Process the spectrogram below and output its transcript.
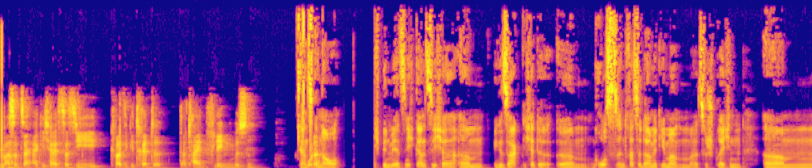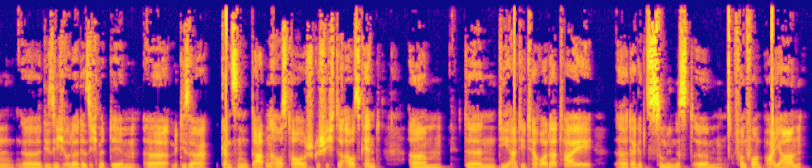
Was sozusagen eigentlich heißt, dass sie quasi getrennte Dateien pflegen müssen. Ganz oder? genau. Ich bin mir jetzt nicht ganz sicher. Ähm, wie gesagt, ich hätte ähm, großes Interesse da, mit jemandem mal zu sprechen, ähm, äh, die sich oder der sich mit dem äh, mit dieser ganzen Datenaustauschgeschichte auskennt. Ähm, denn die Antiterror-Datei, äh, da gibt es zumindest ähm, von vor ein paar Jahren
